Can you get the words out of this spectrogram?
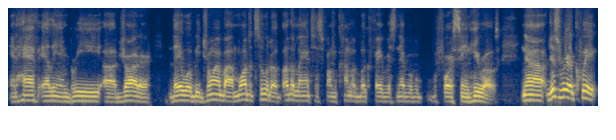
and half alien Bree uh, Jarta. They will be joined by a multitude of other lanterns from comic book favorites never before seen heroes. Now, just real quick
